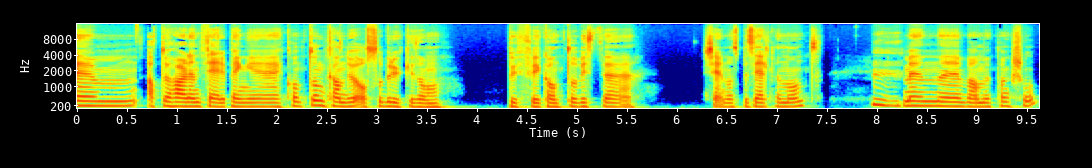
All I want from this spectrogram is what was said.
Um, at du har den feriepengekontoen, kan du også bruke som bufferkonto hvis det skjer noe spesielt en måned. Mm. Men uh, hva med pensjon?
